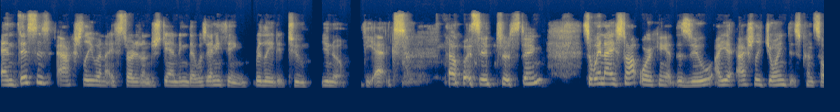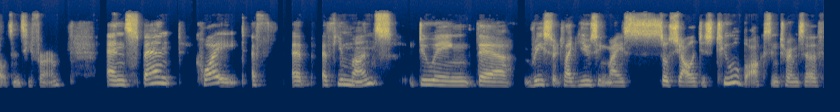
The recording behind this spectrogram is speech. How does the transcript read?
And this is actually when I started understanding there was anything related to, you know, the X. that was interesting. So when I stopped working at the zoo, I actually joined this consultancy firm and spent quite a, a, a few months doing their research like using my sociologist toolbox in terms of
